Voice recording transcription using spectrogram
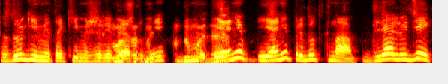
с другими такими же ребятами. Ну, думаю, да. и, они, и они придут к нам. Для людей,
